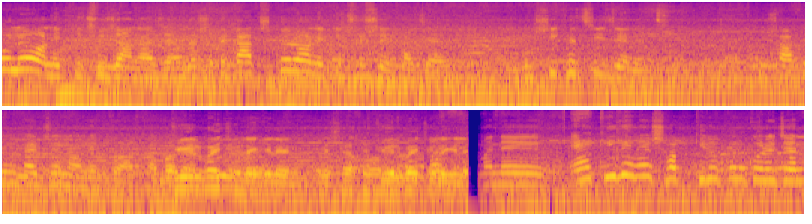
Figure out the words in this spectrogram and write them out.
বলেও অনেক কিছু জানা যায় ওনার সাথে কাজ করে অনেক কিছু শেখা যায়। শিখেছি জেনেছি। ভাইয়ের জন্য অনেক দোয়া জুয়েল ভাই চলে গেলেন এর সাথে জুয়েল ভাই চলে গেলেন। মানে একই দিনে সব কীরকম করে যেন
